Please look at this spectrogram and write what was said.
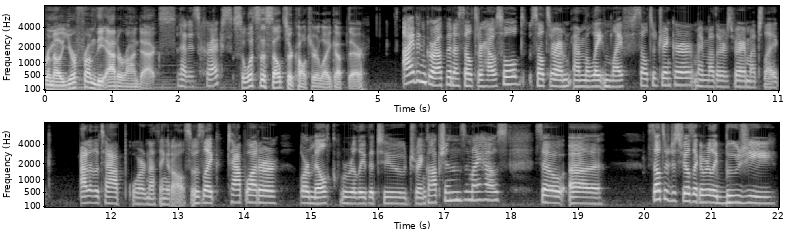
Ramel, you're from the Adirondacks. That is correct. So, what's the seltzer culture like up there? I didn't grow up in a seltzer household. Seltzer, I'm I'm a late in life seltzer drinker. My mother is very much like out of the tap or nothing at all. So it was like tap water or milk were really the two drink options in my house. So uh, seltzer just feels like a really bougie,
